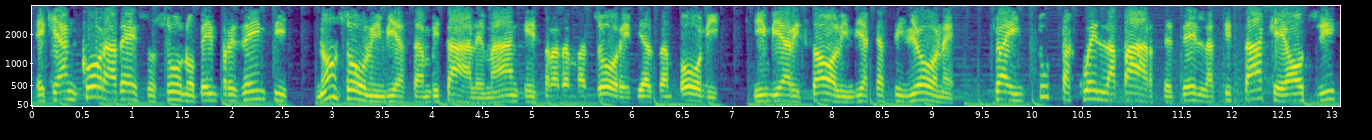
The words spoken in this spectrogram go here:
e che ancora adesso sono ben presenti non solo in via San Vitale ma anche in Strada Maggiore, in via Zamboni, in via Ristoli, in via Castiglione, cioè in tutta quella parte della città che oggi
